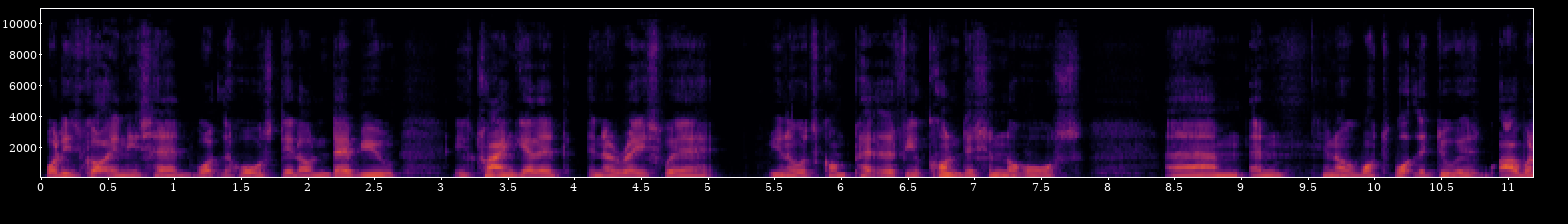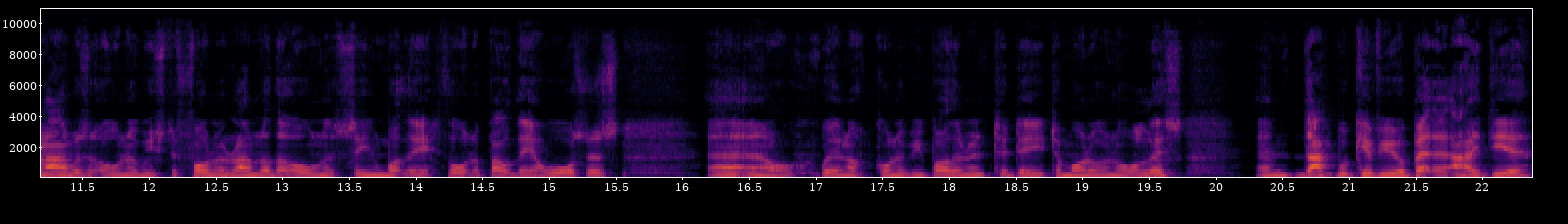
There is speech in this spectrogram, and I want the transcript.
what he's got in his head, what the horse did on debut, he'll try and get it in a race where you know it's competitive. He'll condition the horse, um, and you know what what they do is I, when I was owner, we used to phone around other owners, seeing what they thought about their horses, uh, and oh, we're not going to be bothering today, tomorrow, and all this, and that would give you a better idea.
